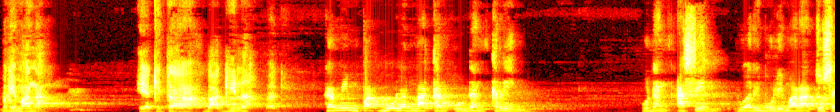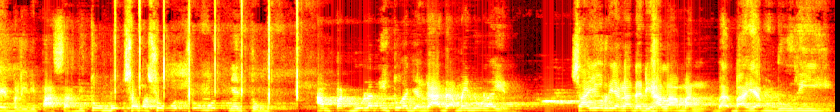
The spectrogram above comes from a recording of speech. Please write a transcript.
Bagaimana? Ya kita bagilah bagi. Kami empat bulan makan udang kering. Udang asin 2500 saya beli di pasar. Ditumbuk sama sungut-sungutnya ditumbuk. Empat bulan itu aja nggak ada menu lain. Sayur yang ada di halaman. Bayam duri,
